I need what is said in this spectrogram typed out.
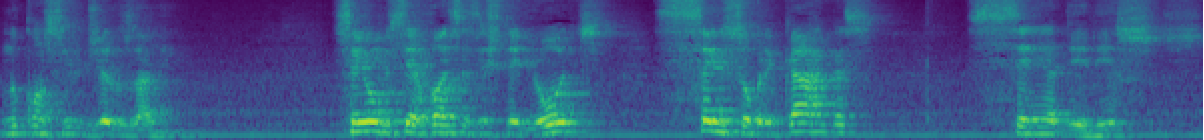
no Concílio de Jerusalém. Sem observâncias exteriores, sem sobrecargas, sem adereços.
